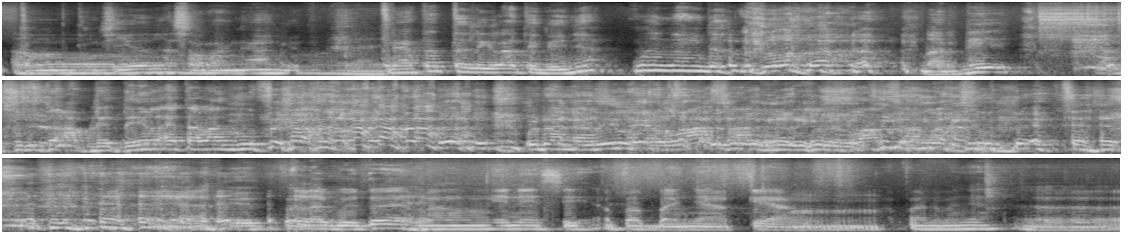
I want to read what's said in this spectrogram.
temen lah sorangan gitu. Ternyata telila tidinya menang jomblo Berarti langsung itu update deh lah eta lagu. udah nggak relate. Langsung. Ya, Gitu. lagu itu emang ini sih apa banyak yang apa namanya eh,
